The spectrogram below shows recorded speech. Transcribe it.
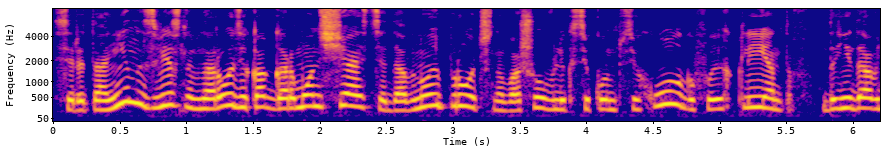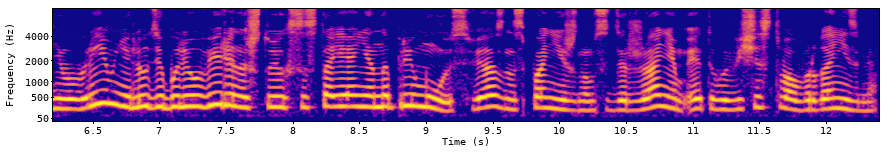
Серотонин, известный в народе как гормон счастья, давно и прочно вошел в лексикон психологов и их клиентов. До недавнего времени люди были уверены, что их состояние напрямую связано с пониженным содержанием этого вещества в организме.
